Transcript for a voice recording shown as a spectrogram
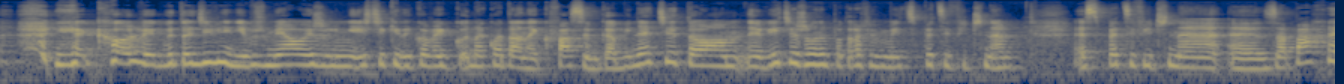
Jakkolwiek by to dziwnie nie brzmiało, jeżeli mieliście kiedykolwiek nakładane kwasy w gabinecie, to wiecie, że one potrafią mieć specyficzne, e, specyficzne e, zapachy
